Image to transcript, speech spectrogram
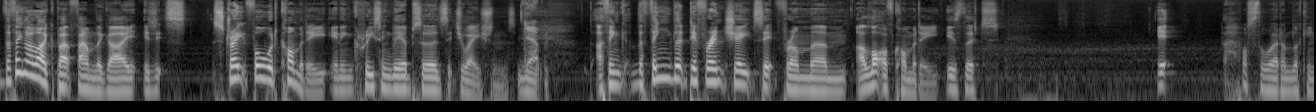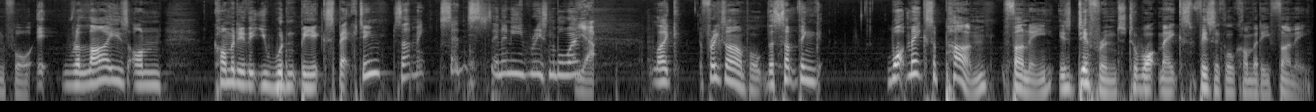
the thing I like about Family Guy is it's straightforward comedy in increasingly absurd situations. Yeah. I think the thing that differentiates it from um, a lot of comedy is that it. What's the word I'm looking for? It relies on comedy that you wouldn't be expecting. Does that make sense in any reasonable way? Yeah. Like, for example, there's something. What makes a pun funny is different to what makes physical comedy funny.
